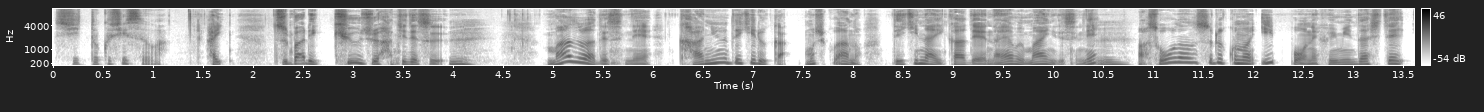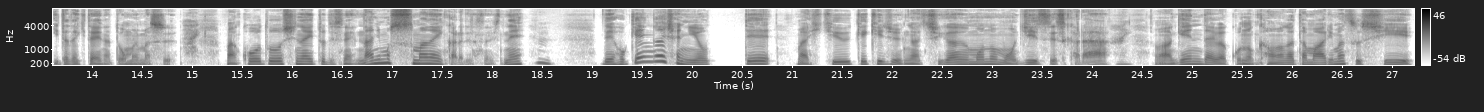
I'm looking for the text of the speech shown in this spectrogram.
知得指数は。はい。ズバリ98です。うん。まずはですね、加入できるか、もしくはあの、できないかで悩む前にですね、うん。まあ、相談するこの一歩をね、踏み出していただきたいなと思います。はい。まあ、行動しないとですね、何も進まないからですね。うんで、保険会社によって、まあ、引き受け基準が違うものも事実ですから、はい。まあ、現代はこの緩和型もありますし、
